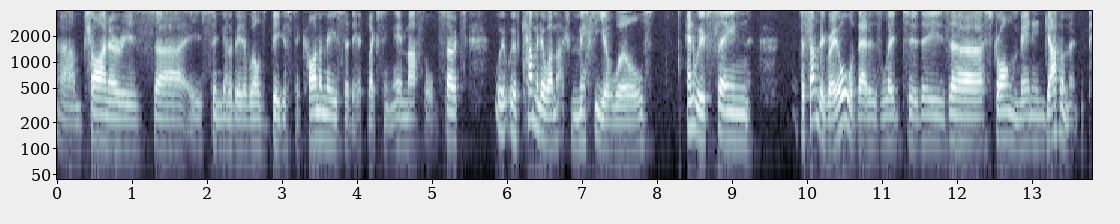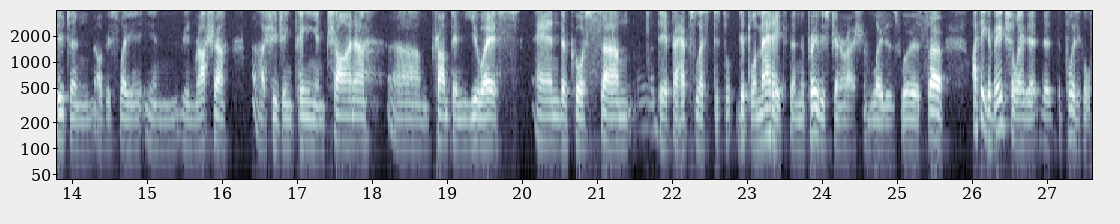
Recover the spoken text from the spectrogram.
Um, China is uh, is soon going to be the world's biggest economy, so they're flexing their muscles. So it's we, we've come into a much messier world, and we've seen to some degree, all of that has led to these uh, strong men in government. Putin, obviously, in, in Russia, uh, Xi Jinping in China, um, Trump in the US, and of course, um, they're perhaps less di- diplomatic than the previous generation of leaders were. So I think eventually the, the, the political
